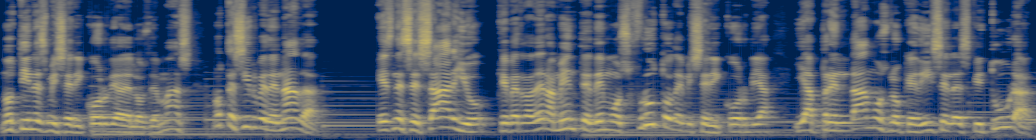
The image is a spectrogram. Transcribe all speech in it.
no tienes misericordia de los demás, no te sirve de nada. Es necesario que verdaderamente demos fruto de misericordia y aprendamos lo que dice la Escritura.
